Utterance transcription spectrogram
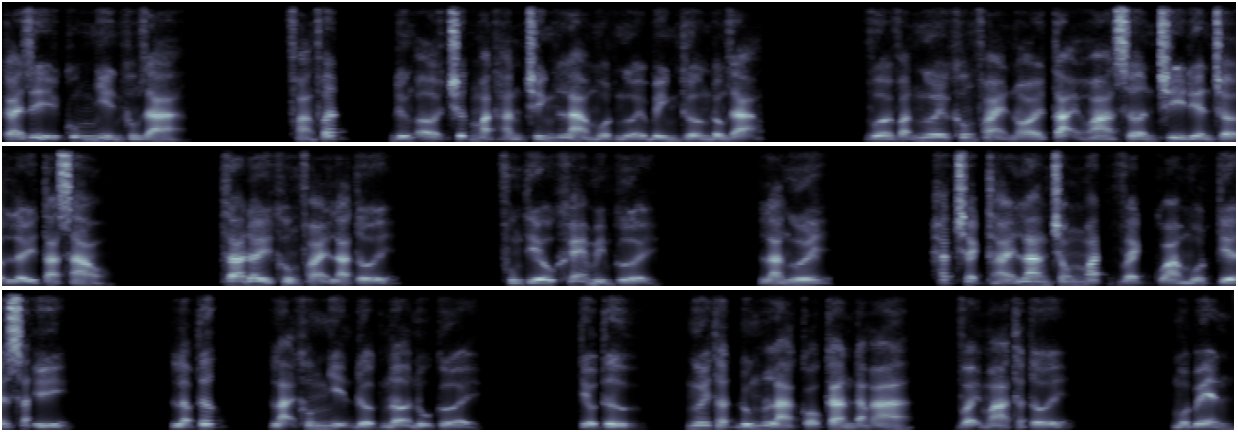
cái gì cũng nhìn không ra. Phản phất, đứng ở trước mặt hắn chính là một người bình thường đồng dạng. Vừa vặn ngươi không phải nói tại hoa sơn chi điên trợ lấy ta sao? Ta đây không phải là tới. Phùng tiêu khẽ mỉm cười. Là ngươi. Hát trạch thái lan trong mắt vạch qua một tia sắc ý. Lập tức, lại không nhịn được nợ nụ cười. Tiểu tử, ngươi thật đúng là có can đảm a, vậy mà thật tới. Một bên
